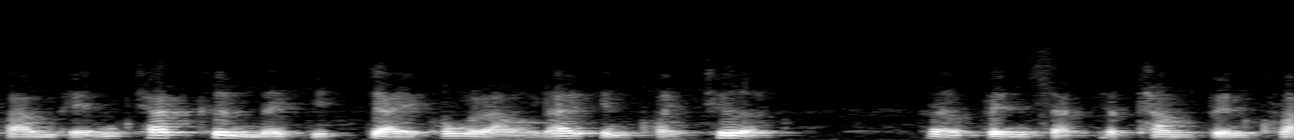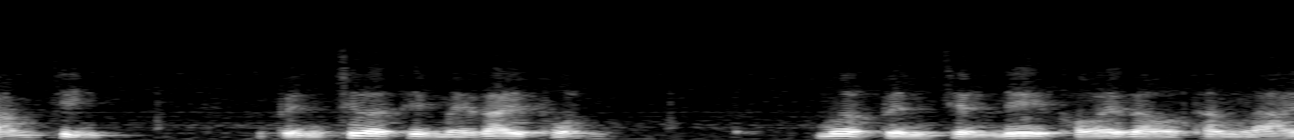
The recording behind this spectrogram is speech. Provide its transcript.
ความเห็นชัดขึ้นในจิตใจของเราได้จึงค่อยเชื่อ เป็นสัจธรรมเป็นความจริง เป็นเชื่อที่ไม่ไร้ผล เมื่อเป็นเช่นนี้ขอให้เราทั้งหลาย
